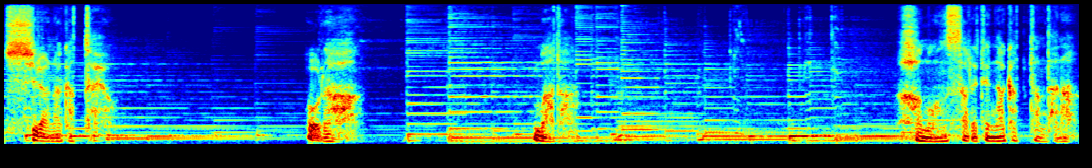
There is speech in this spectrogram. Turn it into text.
知らなかったよ。俺はまだ。破門されてなかったんだな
